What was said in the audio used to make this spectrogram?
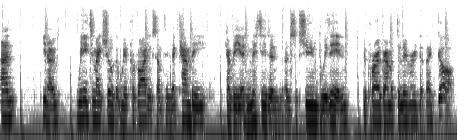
and you know, we need to make sure that we're providing something that can be can be admitted and, and subsumed within the program of delivery that they've got.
